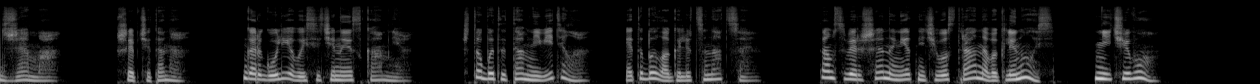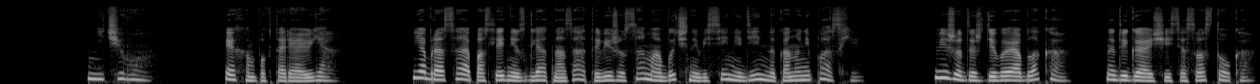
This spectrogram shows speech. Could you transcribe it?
«Джемма», — шепчет она, — «горгулья высечены из камня. Что бы ты там ни видела, это была галлюцинация. Там совершенно нет ничего странного, клянусь. Ничего». «Ничего», — эхом повторяю я. Я бросаю последний взгляд назад и вижу самый обычный весенний день накануне Пасхи. Вижу дождевые облака, надвигающиеся с востока.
